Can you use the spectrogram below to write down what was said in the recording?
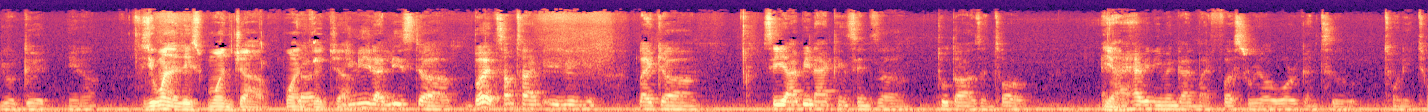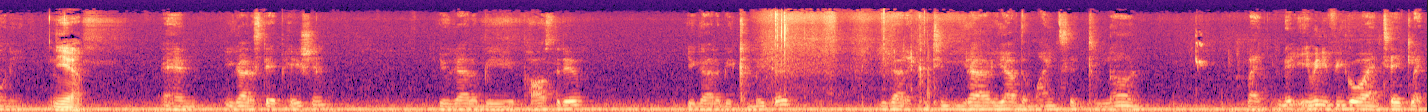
you're good. You know. Because you want at least one job, one Uh, good job. You need at least, uh, but sometimes you like, uh, see, I've been acting since uh, 2012, and Yeah. I haven't even got my first real work until 2020. yeah. And you gotta stay patient. You gotta be positive. You gotta be committed. You gotta continue. You have you have the mindset to learn. Like even if you go and take like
